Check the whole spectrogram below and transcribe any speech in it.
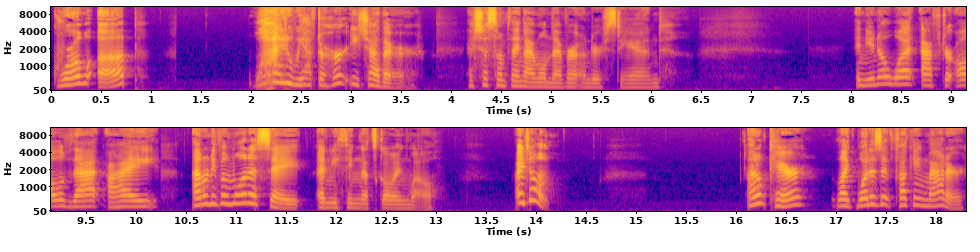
grow up? Why do we have to hurt each other? It's just something I will never understand. And you know what? After all of that, I I don't even want to say anything that's going well. I don't. I don't care. Like what does it fucking matter?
